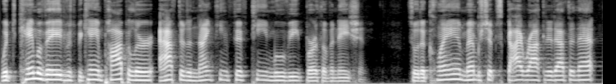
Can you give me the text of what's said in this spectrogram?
which came of age, which became popular after the 1915 movie Birth of a Nation. So the Klan membership skyrocketed after that.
